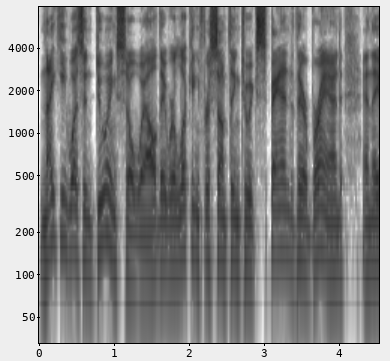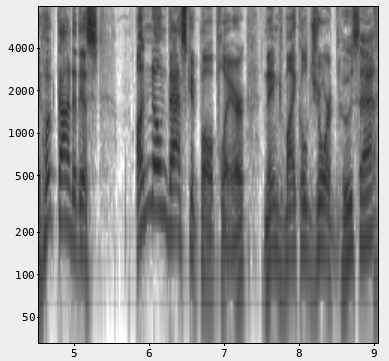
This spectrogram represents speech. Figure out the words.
Nike wasn't doing so well. They were looking for something to expand their brand, and they hooked onto this unknown basketball player named Michael Jordan. Who's that?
